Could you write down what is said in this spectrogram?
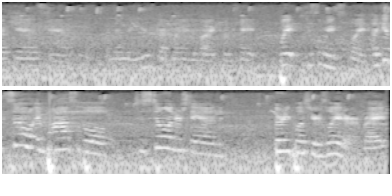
Afghanistan, and then they used that money to buy cocaine. Wait, just let me explain. Like, it's so impossible to still understand 30 plus years later, right?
